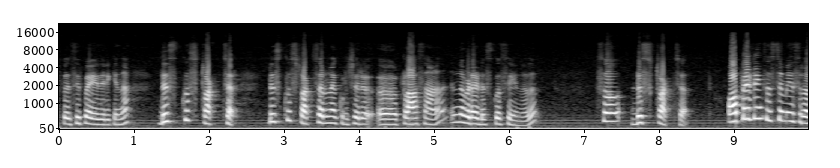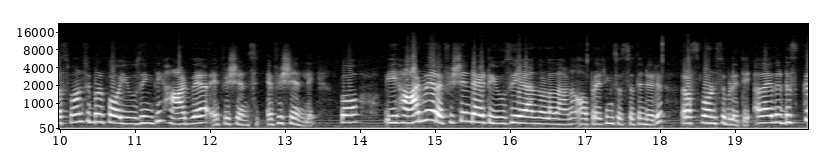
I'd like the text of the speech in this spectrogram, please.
സ്പെസിഫൈ ചെയ്തിരിക്കുന്ന ഡിസ്ക് സ്ട്രക്ചർ ഡിസ്ക് സ്ട്രക്ചറിനെ കുറിച്ചൊരു ക്ലാസ് ആണ് ഇന്നിവിടെ ഡിസ്കസ് ചെയ്യുന്നത്. So disk structure operating system is responsible for using the hardware efficiency efficiently ഇപ്പോൾ ഈ ഹാർഡ്വെയർ എഫിഷ്യന്റ് ആയിട്ട് യൂസ് ചെയ്യുക എന്നുള്ളതാണ് ഓപ്പറേറ്റിംഗ് സിസ്റ്റത്തിന്റെ ഒരു റെസ്പോൺസിബിലിറ്റി. അതായത് ഡിസ്ക്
